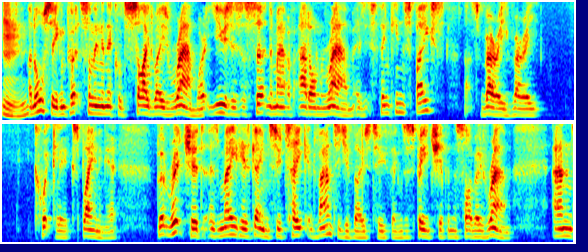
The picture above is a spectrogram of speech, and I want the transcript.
Mm-hmm. And also, you can put something in there called Sideways RAM, where it uses a certain amount of add on RAM as its thinking space. That's very, very quickly explaining it. But Richard has made his game to take advantage of those two things the speech chip and the Sideways RAM. And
